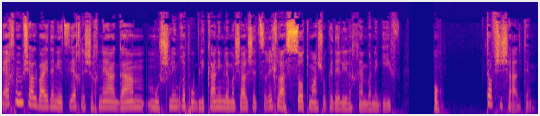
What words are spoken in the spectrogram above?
איך ממשל ביידן יצליח לשכנע גם מושלים רפובליקנים למשל שצריך לעשות משהו כדי להילחם בנגיף? או, טוב ששאלתם.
